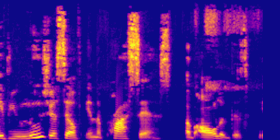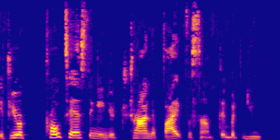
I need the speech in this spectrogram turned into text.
if you lose yourself in the process of all of this, if you're protesting and you're trying to fight for something, but you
